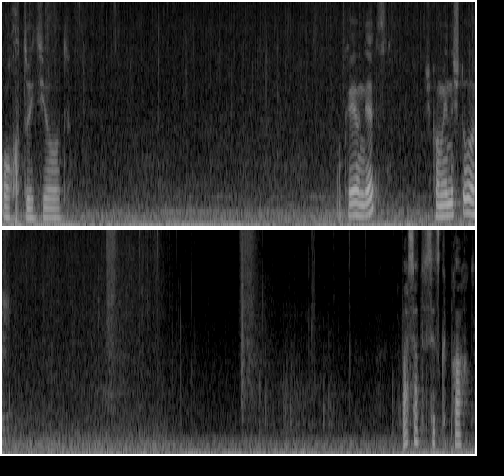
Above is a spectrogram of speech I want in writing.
Och, du Idiot. Okay, und jetzt? Ich komme hier nicht durch. Was hat es jetzt gebracht?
